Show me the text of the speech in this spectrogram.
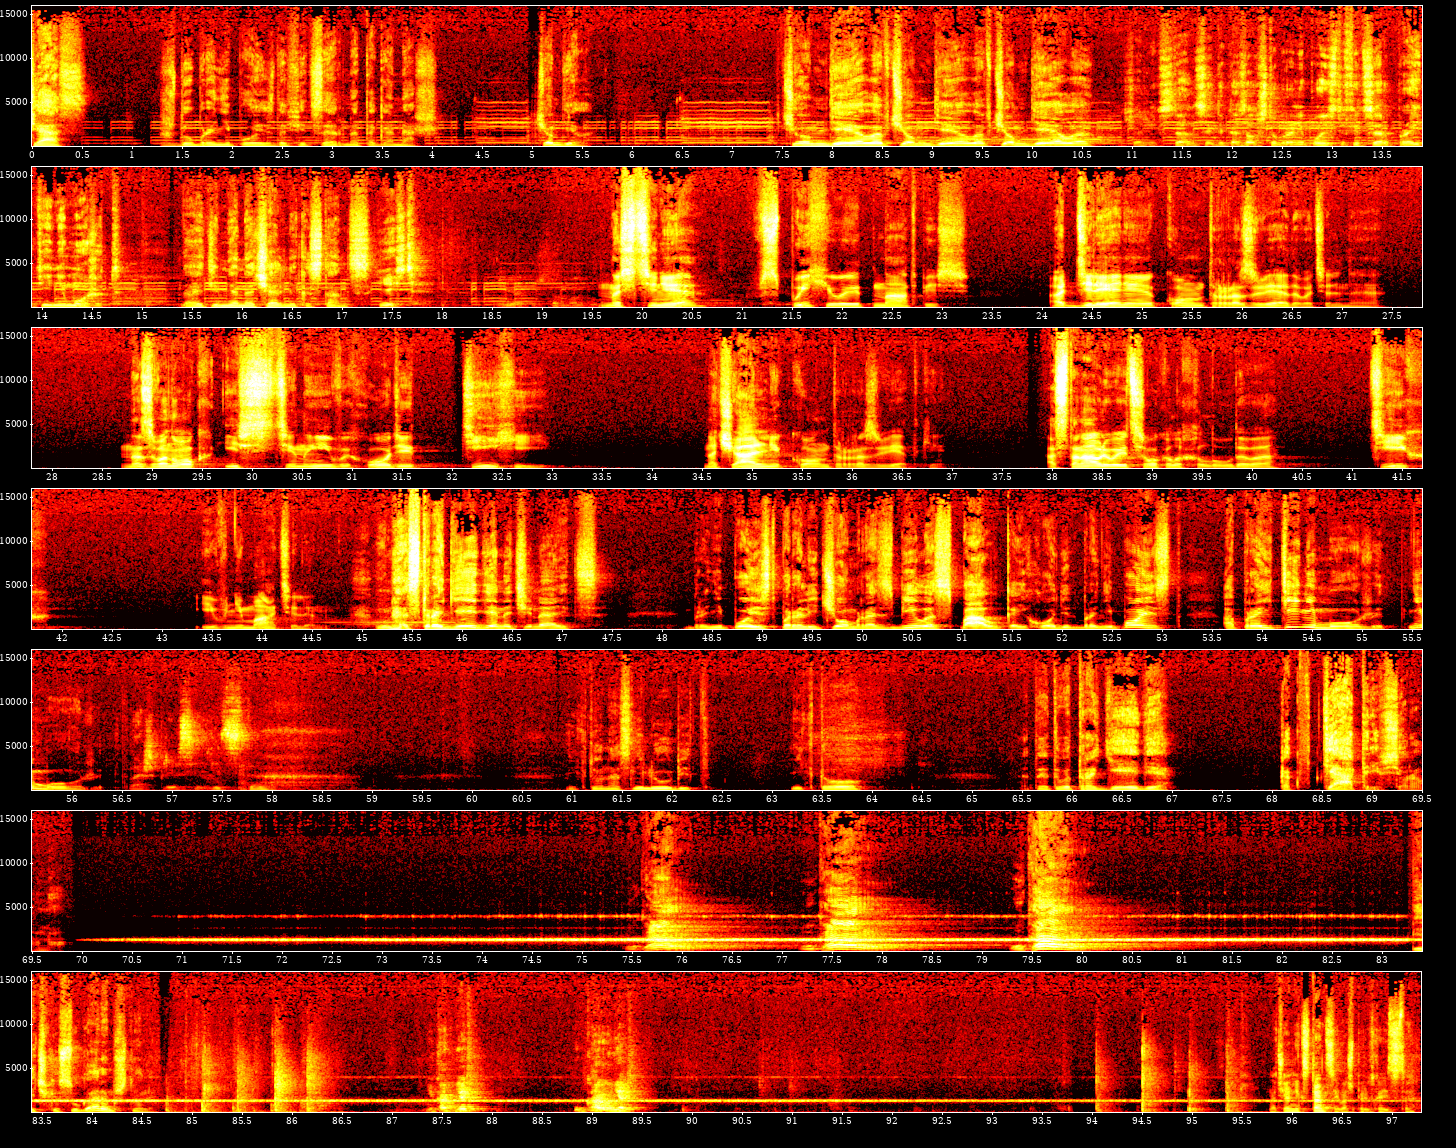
Час жду бронепоезд офицер на Таганаш. В чем дело? В чем дело, в чем дело, в чем дело? Начальник станции доказал, что бронепоезд офицер пройти не может. Дайте мне начальника станции. Есть. На стене вспыхивает надпись «Отделение контрразведывательное». На звонок из стены выходит Тихий, начальник контрразведки. Останавливается около Хлудова, тих и внимателен. У нас трагедия начинается. Бронепоезд параличом разбило, с палкой ходит бронепоезд, а пройти не может, не может. Ваше превосходительство. Никто нас не любит, никто. От этого трагедия, как в театре все равно. Угар! Угар! Угар! Печка с угаром, что ли? Никак нет. Угару нет. Начальник станции, ваше превосходительство.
